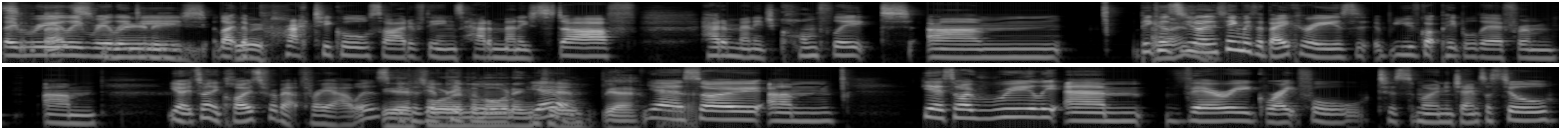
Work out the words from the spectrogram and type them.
they really, that's really, really did. Like the practical side of things, how to manage staff, how to manage conflict. Um, because you know the thing with a bakery is you've got people there from, um, you know, it's only closed for about three hours yeah, because you four have in people. the morning. yeah, till, yeah, yeah. So, um, yeah. So I really am very grateful to Simone and James. I still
